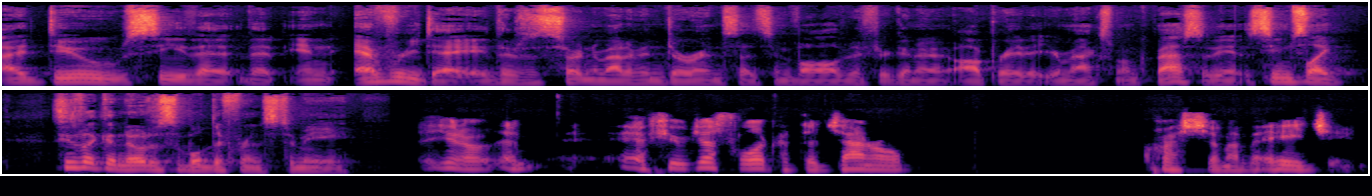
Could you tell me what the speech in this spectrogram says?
I do see that that in every day there's a certain amount of endurance that's involved if you're going to operate at your maximum capacity. It seems like seems like a noticeable difference to me. You know, and if you just look at the general question of aging,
